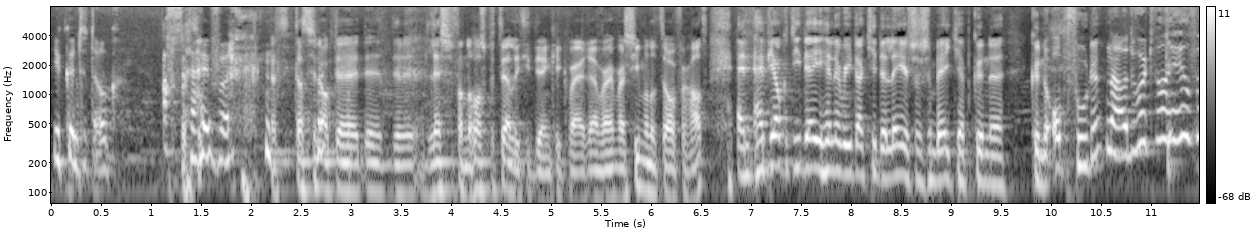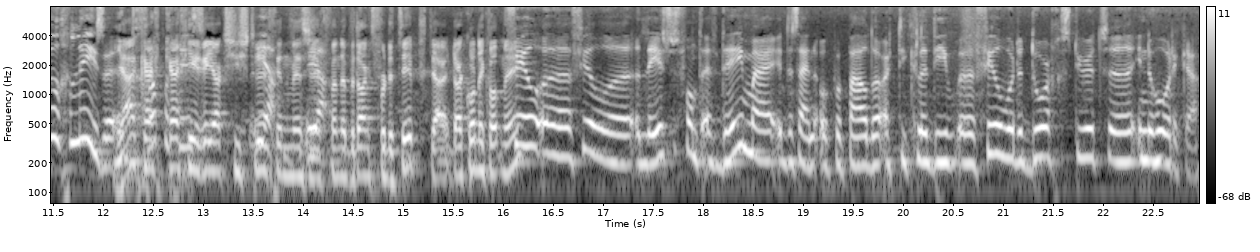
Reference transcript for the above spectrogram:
Je kunt het ook afschuiven. Dat, dat zijn ook de, de, de lessen van de hospitality, denk ik, waar, eh, waar, waar Simon het over had. En heb je ook het idee, Hillary, dat je de lezers een beetje hebt kunnen, kunnen opvoeden? Nou, er wordt wel heel veel gelezen. Ja, krijg, je reacties terug Ja, en mensen ja. zeggen van eh, bedankt voor de tip, daar, daar kon ik wat mee? Veel, eh, veel lezers van het FD, maar er zijn ook bepaalde artikelen die veel worden doorgestuurd in de horeca.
